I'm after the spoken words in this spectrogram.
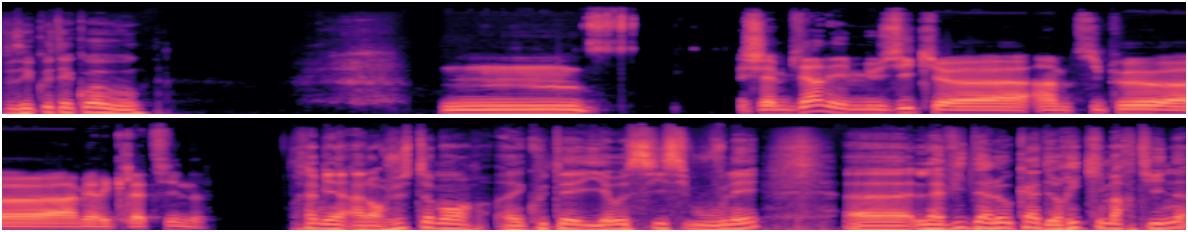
Vous écoutez quoi, vous? Hmm, J'aime bien les musiques euh, un petit peu euh, Amérique latine. Très bien. Alors, justement, écoutez, il y a aussi, si vous voulez, euh, la Vida Loca de Ricky Martin,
